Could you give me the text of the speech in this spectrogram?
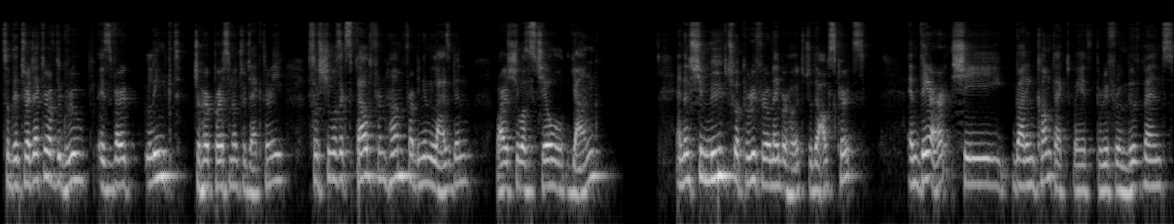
so the trajectory of the group is very linked to her personal trajectory. So she was expelled from home for being a lesbian while she was still young and then she moved to a peripheral neighborhood to the outskirts and there she got in contact with peripheral movements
